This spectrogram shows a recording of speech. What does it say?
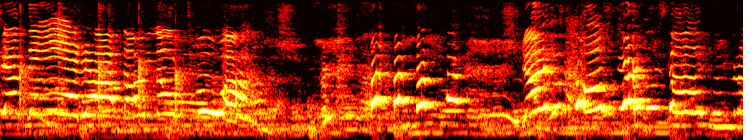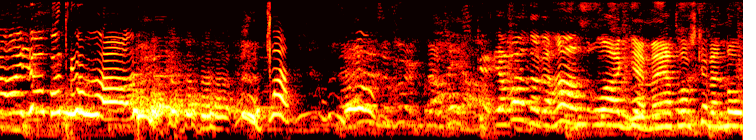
Kände erövd av 02! Jag är så stolt, jag är så stolt! Bra jobbat gumman! Det är så sjukt för jag torskade. Jag vann över han och Agge men jag torskade 0-2.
